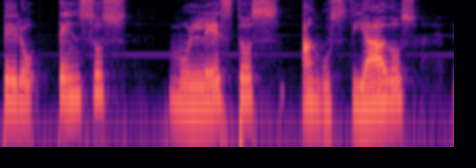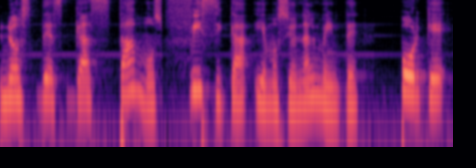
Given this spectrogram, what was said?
pero tensos, molestos, angustiados, nos desgastamos física y emocionalmente porque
